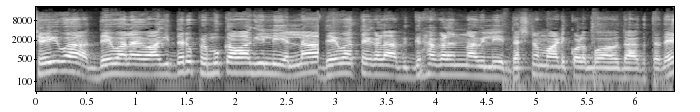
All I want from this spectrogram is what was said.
ಶೈವ ದೇವಾಲಯವಾಗಿದ್ದರೂ ಪ್ರಮುಖವಾಗಿ ಇಲ್ಲಿ ಎಲ್ಲ ದೇವತೆಗಳ ವಿಗ್ರಹಗಳನ್ನು ನಾವಿಲ್ಲಿ ದರ್ಶನ ಮಾಡಿಕೊಳ್ಳಬಹುದಾಗುತ್ತದೆ.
